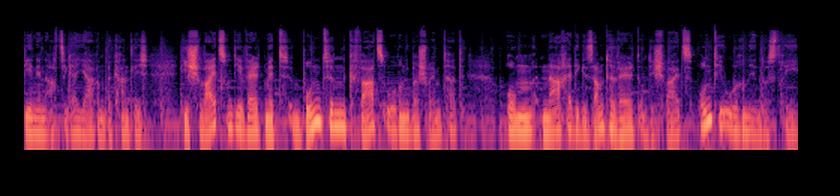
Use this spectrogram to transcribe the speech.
die in den 80er Jahren bekanntlich die Schweiz und die Welt mit bunten Quarzuhren überschwemmt hat, um nachher die gesamte Welt und die Schweiz und die Uhrenindustrie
